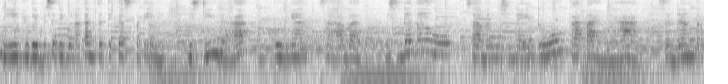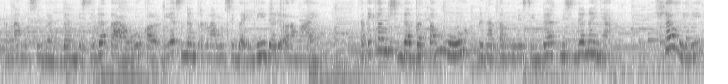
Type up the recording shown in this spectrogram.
ini juga bisa digunakan ketika seperti ini. Miss Dinda punya sahabat. Miss Dinda tahu sahabat Miss Dinda itu katanya sedang terkena musibah dan Miss Dinda tahu kalau dia sedang terkena musibah ini dari orang lain. Ketika Miss Dinda bertemu dengan teman Miss Dinda, Miss Dinda nanya, Shelly,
